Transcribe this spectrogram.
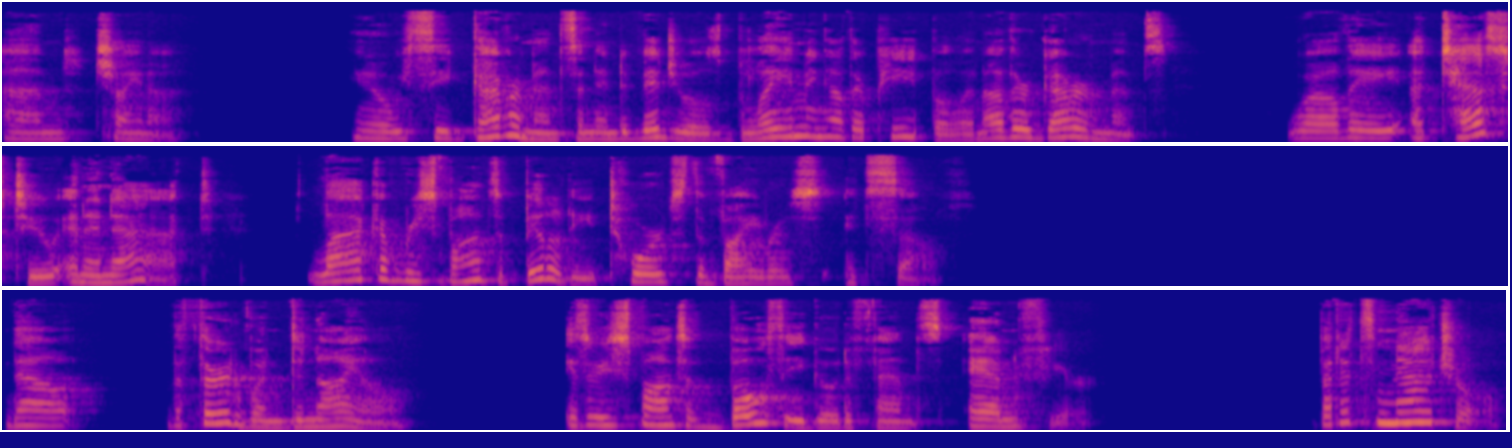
and China. You know, we see governments and individuals blaming other people and other governments while they attest to and enact lack of responsibility towards the virus itself. Now, the third one, denial, is a response of both ego defense and fear. But it's natural,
